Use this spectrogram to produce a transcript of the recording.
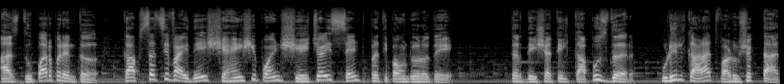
आज दुपारपर्यंत कापसाचे फायदे शहाऐंशी पॉईंट शेहेचाळीस सेंट प्रतिपाऊंडवर होते. तर देशातील कापूस दर पुढील काळात वाढू शकतात.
